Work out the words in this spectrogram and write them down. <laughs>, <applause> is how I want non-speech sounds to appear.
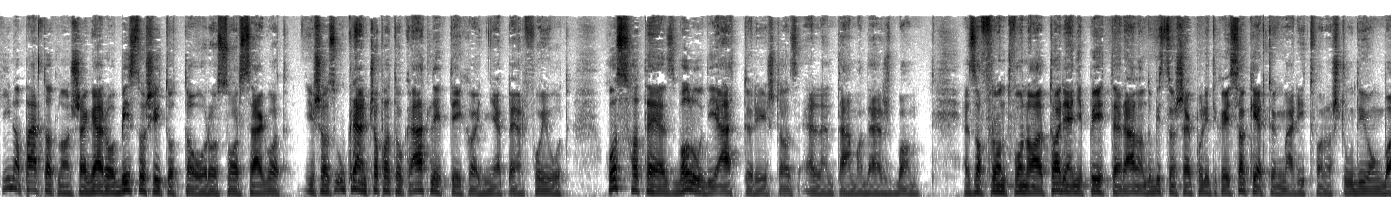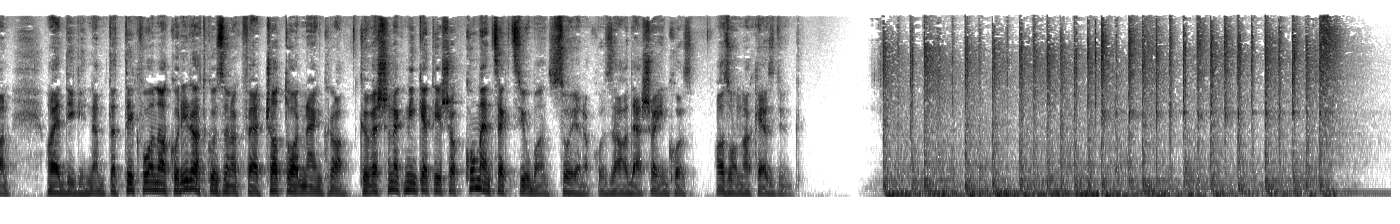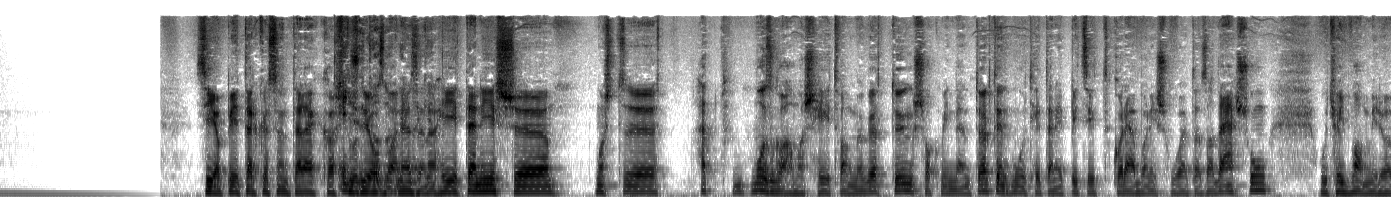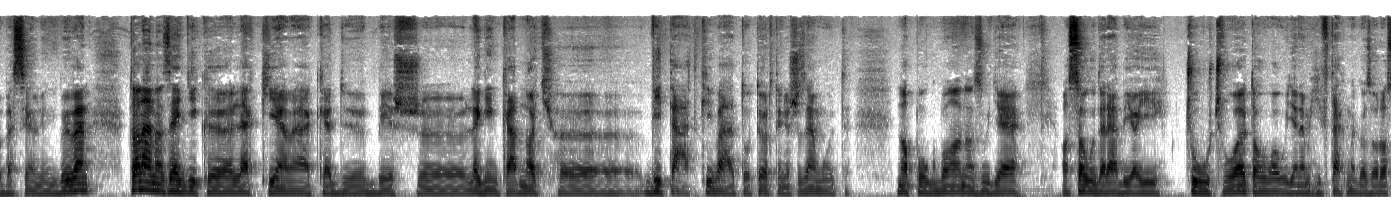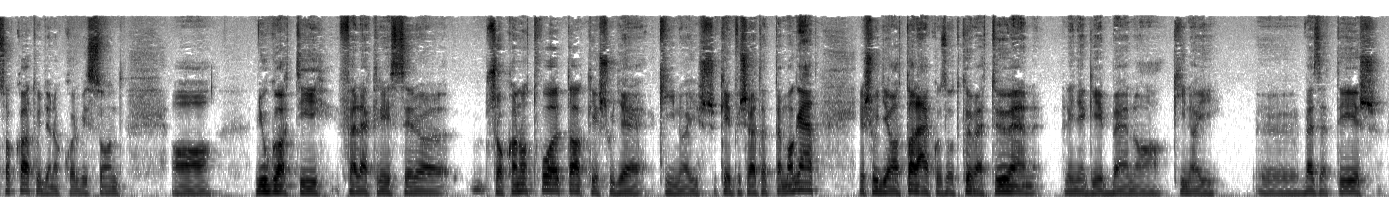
Kína pártatlanságáról biztosította Oroszországot, és az ukrán csapatok átlépték a Nyeper folyót. Hozhat-e ez valódi áttörést az ellentámadásban? Ez a frontvonal Tarjányi Péter állandó biztonságpolitikai szakértőnk már itt van a stúdiónkban. Ha eddig nem tették volna, akkor iratkozzanak fel csatornánkra, kövessenek minket, és a komment szekcióban szóljanak hozzá adásainkhoz. Azonnal kezdünk! Szia Péter, köszöntelek a Én stúdióban ezen a héten is. Most hát mozgalmas hét van mögöttünk, sok minden történt. Múlt héten egy picit korábban is volt az adásunk, úgyhogy van miről beszélnünk bőven. Talán az egyik legkiemelkedőbb és leginkább nagy vitát kiváltó történés az elmúlt napokban az ugye a szaudarábiai csúcs volt, ahova ugye nem hívták meg az oroszokat, ugyanakkor viszont a nyugati felek részéről sokan ott voltak, és ugye Kína is képviseltette magát, és ugye a találkozót követően lényegében a kínai vezetés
